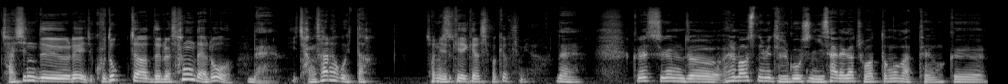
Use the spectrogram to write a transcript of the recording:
자신들의 구독자들을 상대로 네. 이 장사를 하고 있다. 저는 이렇게 얘기할 수밖에 없습니다. 네. 그래서 지금 저 헬마우스님이 들고 오신 이 사례가 좋았던 것 같아요. 그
